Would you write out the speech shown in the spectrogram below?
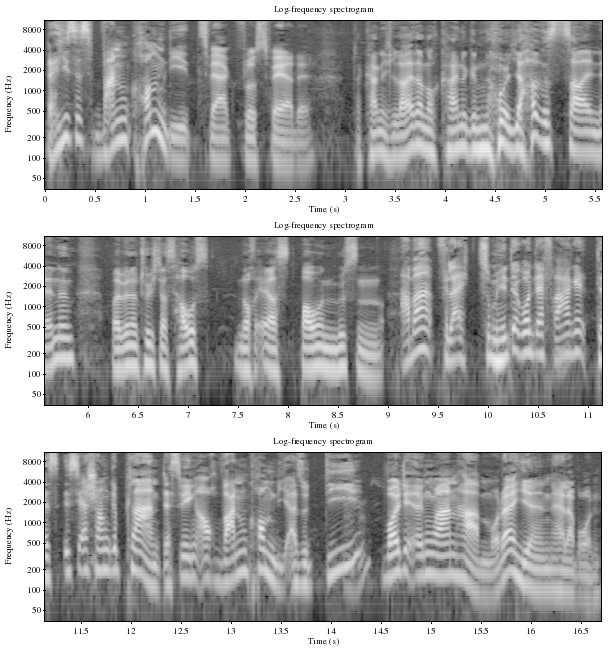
Da hieß es, wann kommen die Zwergflusspferde? Da kann ich leider noch keine genaue Jahreszahl nennen, weil wir natürlich das Haus noch erst bauen müssen. Aber vielleicht zum Hintergrund der Frage, das ist ja schon geplant. Deswegen auch, wann kommen die? Also die wollt ihr irgendwann haben, oder? Hier in Hellerbrunn.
